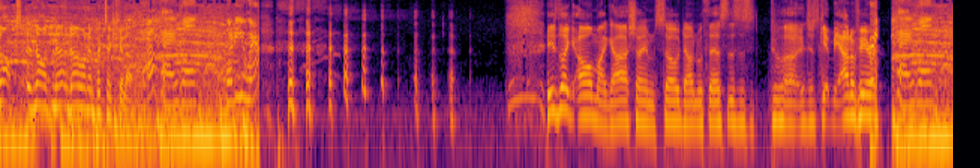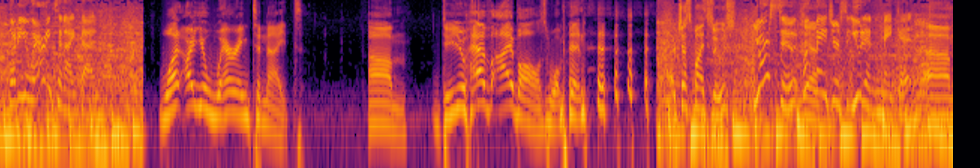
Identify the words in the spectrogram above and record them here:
Not not no no one in particular. Okay, well, what are you wearing? He's like, oh my gosh, I am so done with this. This is uh, just get me out of here. Okay, well, what are you wearing tonight then? What are you wearing tonight? Um, do you have eyeballs, woman? Uh, just my suit. Your suit? Who Yeah. made your suit? You didn't make it. Um,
